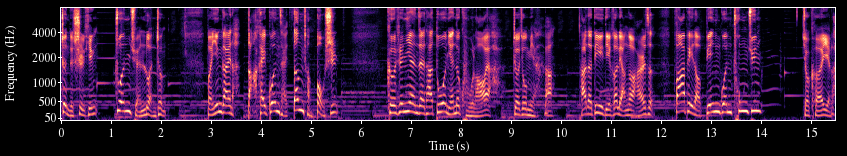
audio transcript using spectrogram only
朕的视听，专权乱政，本应该呢打开棺材当场暴尸，可是念在他多年的苦劳呀，这就免了。他的弟弟和两个儿子发配到边关充军就可以了。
